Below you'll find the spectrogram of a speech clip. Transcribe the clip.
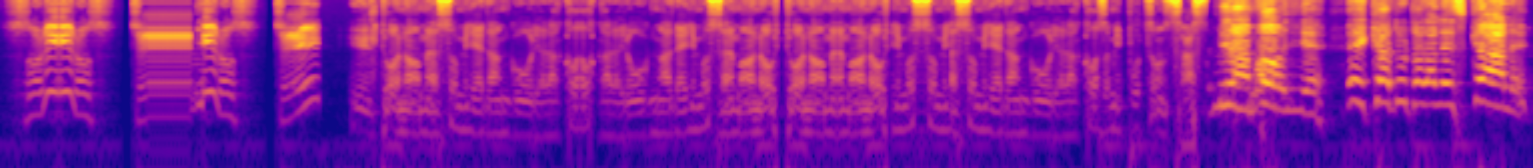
Solirus? Sì. Virus? Sì. Il tuo nome assomiglia ad Anguria, la cosa è lunga degli musemano, il tuo nome Mano, il assomiglia, assomiglia ad Anguria, la cosa mi puzza un sasso. Mia moglie è caduta dalle scale!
